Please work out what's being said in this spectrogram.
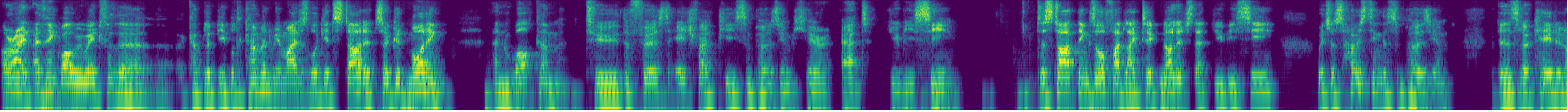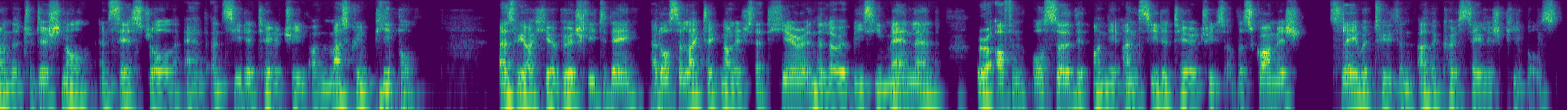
All right, I think while we wait for the uh, a couple of people to come in, we might as well get started. So good morning and welcome to the first H5P symposium here at UBC. To start things off, I'd like to acknowledge that UBC, which is hosting the symposium, is located on the traditional, ancestral and unceded territory of the Musqueam people. As we are here virtually today, I'd also like to acknowledge that here in the lower BC mainland, we're often also the, on the unceded territories of the Squamish, Tsleil-Waututh and other Coast Salish peoples.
